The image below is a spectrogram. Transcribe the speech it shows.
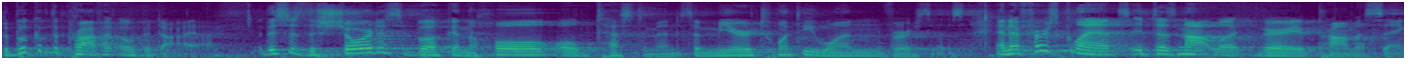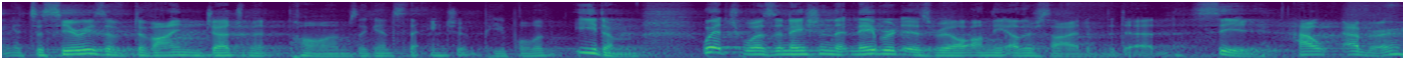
The book of the prophet Obadiah. This is the shortest book in the whole Old Testament. It's a mere 21 verses. And at first glance, it does not look very promising. It's a series of divine judgment poems against the ancient people of Edom, which was a nation that neighbored Israel on the other side of the Dead Sea. However,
